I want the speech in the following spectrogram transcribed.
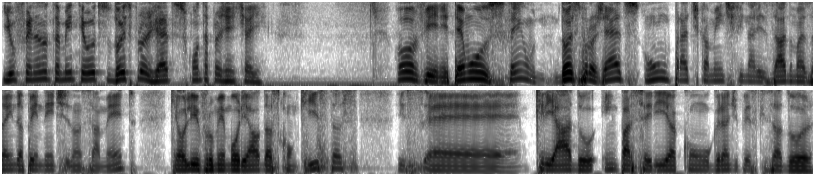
E o Fernando também tem outros dois projetos. Conta pra gente aí. Ô Vini, temos tem dois projetos, um praticamente finalizado, mas ainda pendente de lançamento, que é o livro Memorial das Conquistas, é, criado em parceria com o grande pesquisador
